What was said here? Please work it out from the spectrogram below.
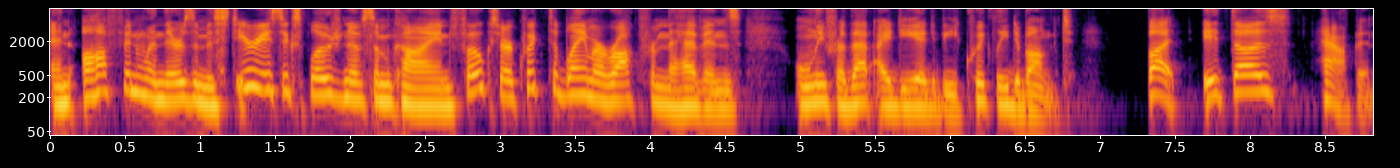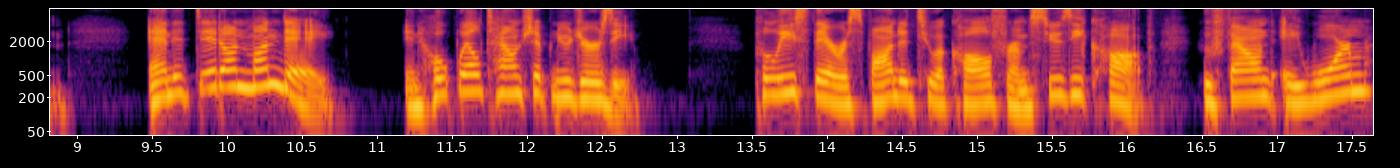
And often, when there's a mysterious explosion of some kind, folks are quick to blame a rock from the heavens, only for that idea to be quickly debunked. But it does happen. And it did on Monday in Hopewell Township, New Jersey. Police there responded to a call from Suzy Kop, who found a warm,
